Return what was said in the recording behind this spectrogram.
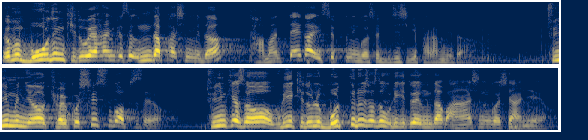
여러분 모든 기도에 하나님께서 응답하십니다. 다만 때가 있을 뿐인 것을 믿으시기 바랍니다. 주님은요 결코 실수가 없으세요. 주님께서 우리의 기도를 못 들으셔서 우리 기도에 응답 안 하시는 것이 아니에요.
